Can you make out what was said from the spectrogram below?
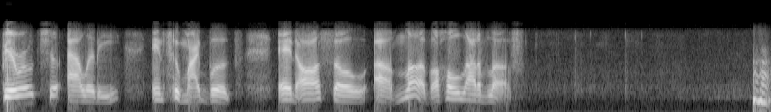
Spirituality into my books, and also um, love, a whole lot of love.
